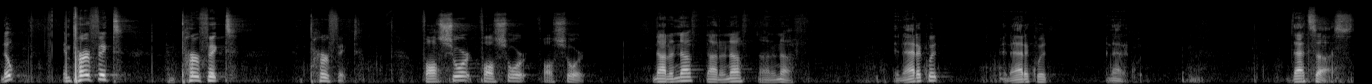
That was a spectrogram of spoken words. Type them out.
nope. Imperfect, imperfect, imperfect. Fall short, fall short, fall short. Not enough, not enough, not enough. Inadequate, inadequate, inadequate. That's us.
